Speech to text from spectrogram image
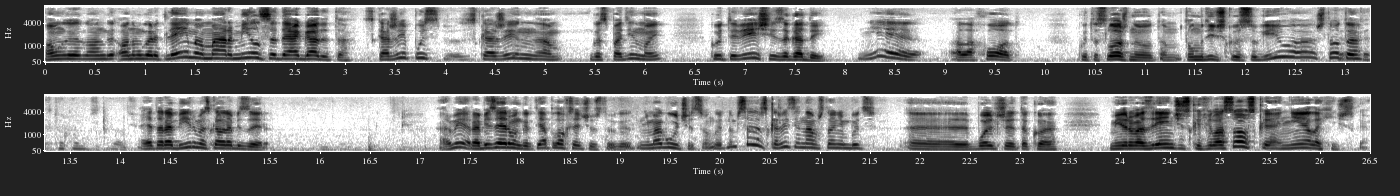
Он, он, он ему говорит, лейма мар милса де агадата. Скажи, пусть, скажи нам, господин мой, какую-то вещь из Агады. Не аллахот, какую-то сложную там талмудическую сугию, а что-то... Это? Это Раби Ирма сказал Раби Зейр. Раби Раби Зейр, он говорит, я плохо себя чувствую, говорит, не могу учиться. Он говорит, ну, писатель, скажите нам что-нибудь э, больше такое мировоззренческое, философское, не логическое.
